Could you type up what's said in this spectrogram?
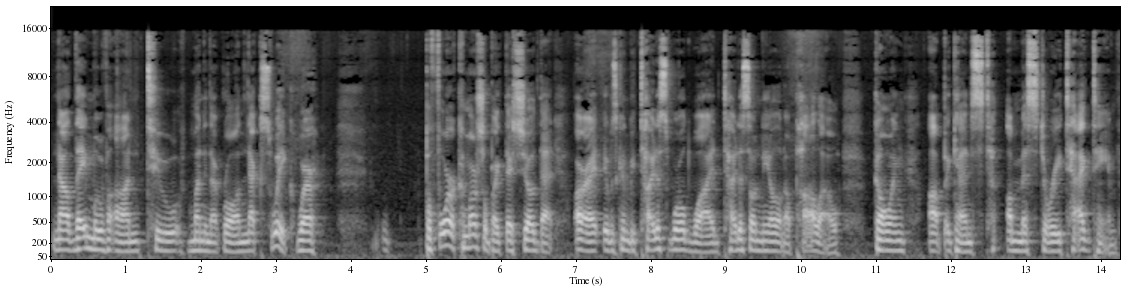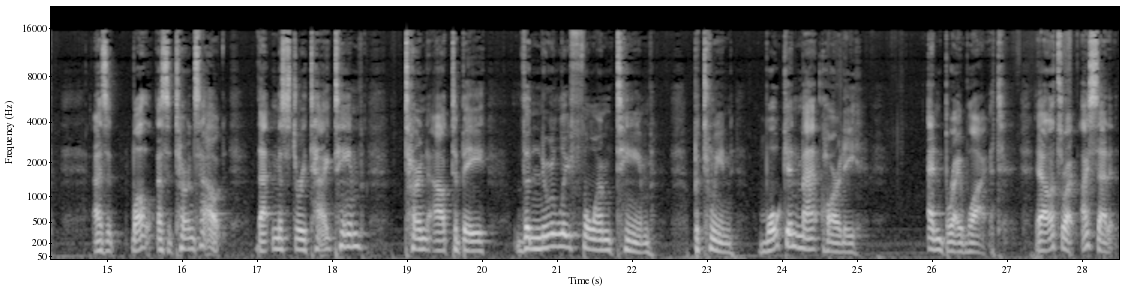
now they move on to Monday Night Raw next week, where before a commercial break, they showed that, all right, it was going to be Titus Worldwide, Titus O'Neil, and Apollo going up against a mystery tag team. As it well, as it turns out, that mystery tag team turned out to be the newly formed team between Woken Matt Hardy and Bray Wyatt. Yeah, that's right. I said it.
